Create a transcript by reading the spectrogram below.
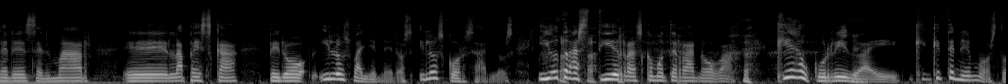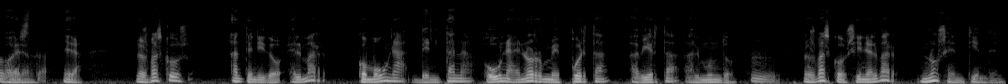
mujeres, el mar, eh, la pesca, pero ¿y los balleneros? ¿Y los corsarios? ¿Y otras tierras como Terranova? ¿Qué ha ocurrido Sí. ahí? ¿Qué, qué tenemos todo Bueno, esto? Mira, los vascos han tenido el mar como una ventana o una enorme puerta abierta al mundo. Mm. Los vascos sin el mar no se entienden.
